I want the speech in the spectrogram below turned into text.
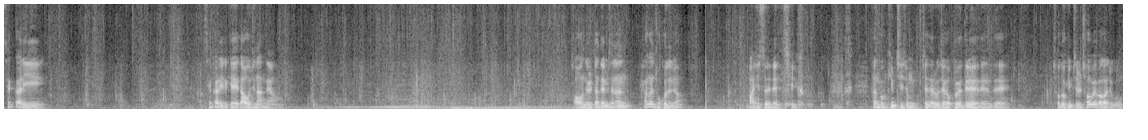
색깔이 색깔이 이렇게 나오진 않네요. 어 근데 일단 냄새는 향은 좋거든요. 맛있어야 되는데 이거 한국 김치 좀 제대로 제가 보여드려야 되는데 저도 김치를 처음 해봐가지고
